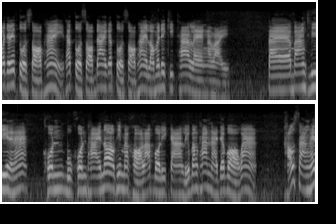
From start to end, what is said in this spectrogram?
ก็จะได้ตรวจสอบให้ ถ้าตรวจสอบได้ก็ตรวจสอบให้เราไม่ได้คิดค่าแรงอะไร แต่บางทีเนี่ยนะคนบุคคลภายนอกที่มาขอรับบริการ หรือบางท่านอาจจะบอกว่า เขาสั่งให้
